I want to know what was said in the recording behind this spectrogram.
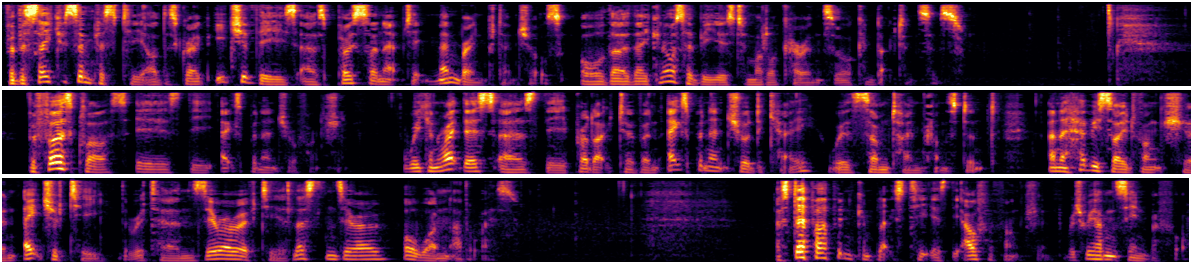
For the sake of simplicity, I'll describe each of these as postsynaptic membrane potentials, although they can also be used to model currents or conductances. The first class is the exponential function. We can write this as the product of an exponential decay with some time constant and a Heaviside function h of t that returns 0 if t is less than 0 or 1 otherwise. A step up in complexity is the alpha function, which we haven't seen before.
